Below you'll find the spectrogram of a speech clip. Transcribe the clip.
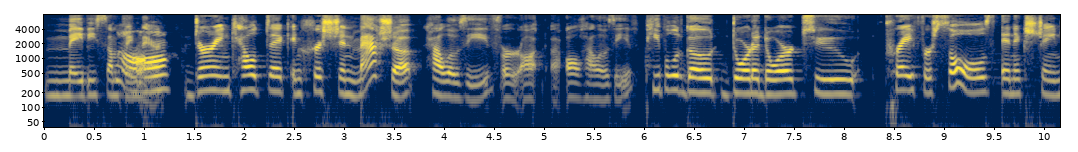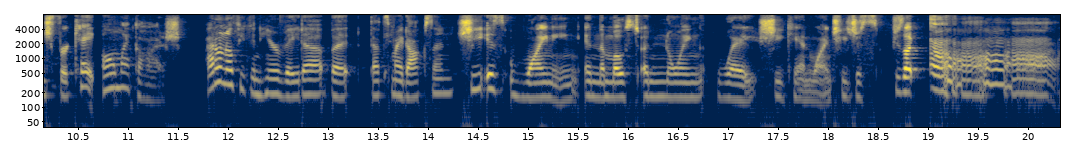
maybe something Aw. there. During Celtic and Christian mashup, Hallows Eve or All Hallows Eve, people would go door to door to pray for souls in exchange for cake. Oh my gosh. I don't know if you can hear Veda, but that's my dachshund. She is whining in the most annoying way she can whine. She's just, she's like, "Ugh."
